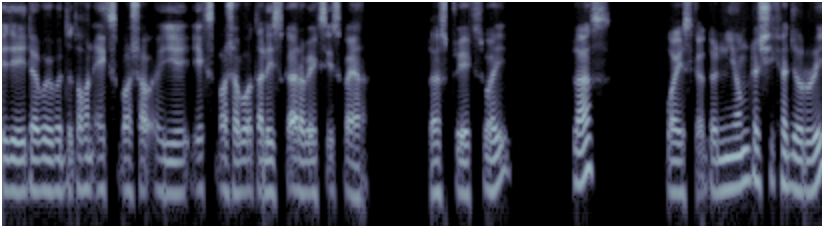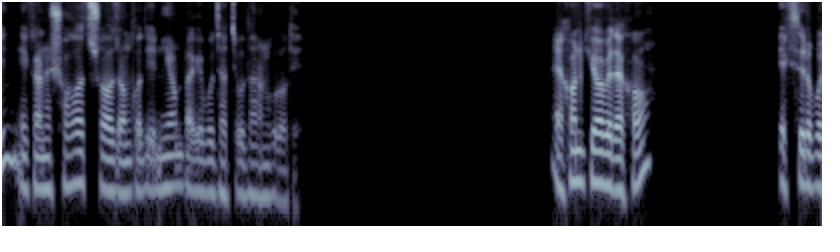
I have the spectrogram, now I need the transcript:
এই যে এইটার পরিবর্তে তখন x বসা ইয়ে x বসাবো তাহলে স্কয়ার হবে x square plus two x y plus y square. তো নিয়মটা শিখা জরুরি। এ কারণে সহজ, সহজ অঙ্ক দিয়ে নিয়মটাকে বোঝাচ্ছে উদাহরণগুলোতে। এখন কি হবে দেখো? এর উপর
